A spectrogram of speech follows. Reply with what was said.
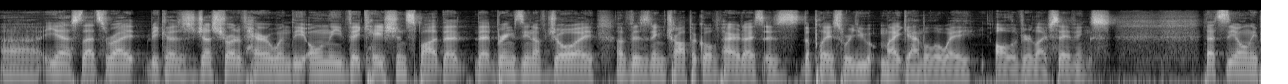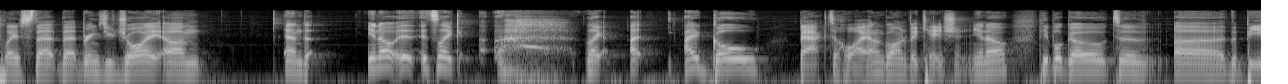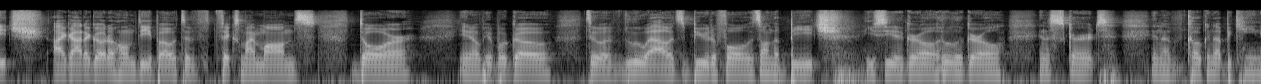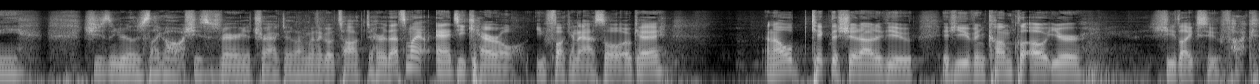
Uh, yes, that's right. Because just short of heroin, the only vacation spot that, that brings enough joy of visiting tropical paradise is the place where you might gamble away all of your life savings. That's the only place that, that brings you joy. Um, and you know, it, it's like, like I I go back to Hawaii. I don't go on vacation. You know, people go to uh, the beach. I gotta go to Home Depot to fix my mom's door. You know, people go to a luau. It's beautiful. It's on the beach. You see a girl, a hula girl, in a skirt, in a coconut bikini. She's you're just like, oh, she's very attractive. I'm gonna go talk to her. That's my auntie Carol. You fucking asshole. Okay. And I will kick the shit out of you if you even come close. Oh, you're. She likes you. Fuck.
